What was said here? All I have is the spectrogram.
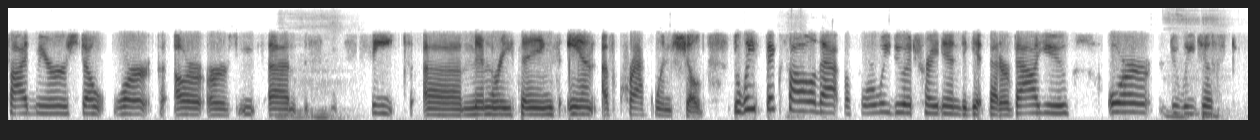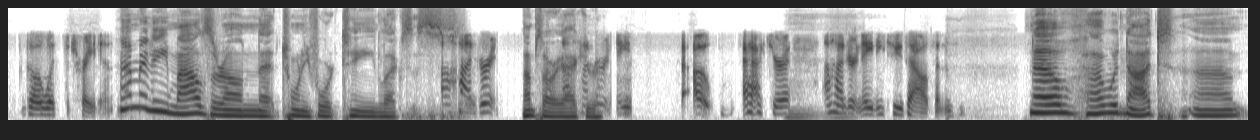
side mirrors don't work, or, or um, seat uh, memory things, and a crack windshield. Do we fix all of that before we do a trade in to get better value, or do we just go with the trade in? How many miles are on that 2014 Lexus? A hundred. I'm sorry, Acura. Oh, Acura. One hundred eighty-two thousand. No, I would not. Um,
